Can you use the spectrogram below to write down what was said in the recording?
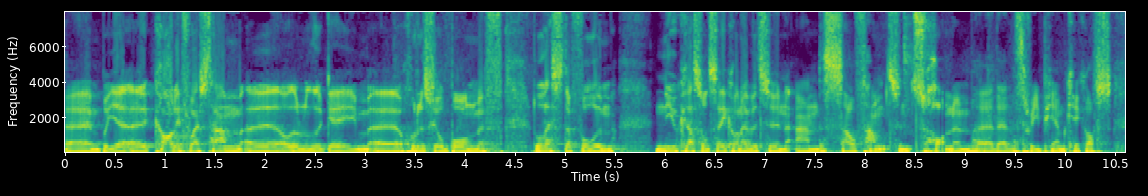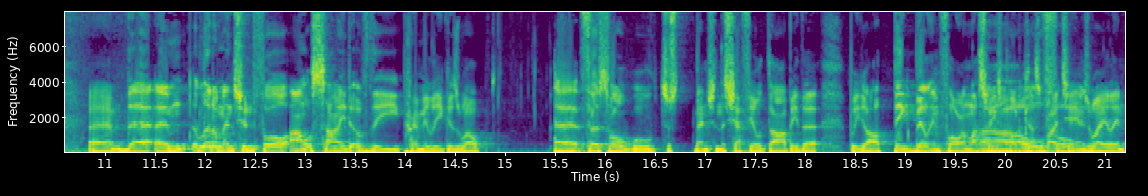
um, but yeah, uh, Cardiff, West Ham, uh, another game. Uh, Huddersfield, Bournemouth, Leicester, Fulham, Newcastle take on Everton, and Southampton, Tottenham. Uh, they're the three pm kickoffs. Um, there, um, a little mention for outside of the Premier League as well. Uh, first of all, we'll just mention the Sheffield derby that we got a big billing for on last week's Oh, podcast by. James Whalen.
